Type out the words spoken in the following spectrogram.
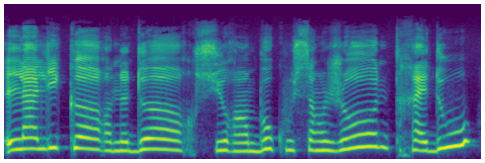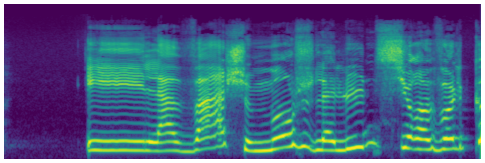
La licorne dort sur un beau coussin jaune très doux et la vache mange la lune sur un volcan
